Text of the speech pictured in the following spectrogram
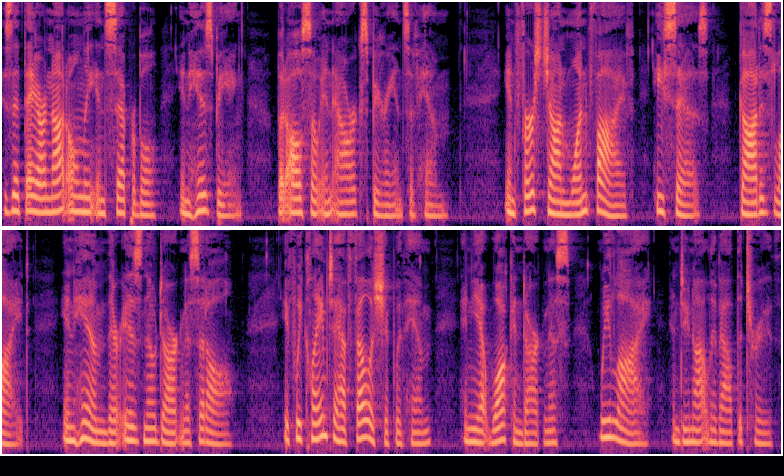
is that they are not only inseparable in His being, but also in our experience of Him. In 1 John 1 5, he says, God is light, in him there is no darkness at all. If we claim to have fellowship with him and yet walk in darkness, we lie and do not live out the truth.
